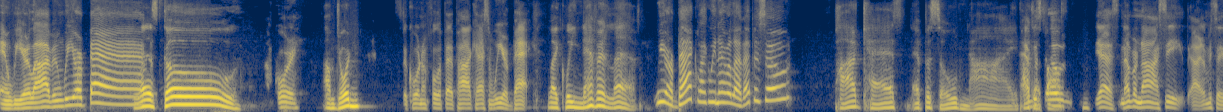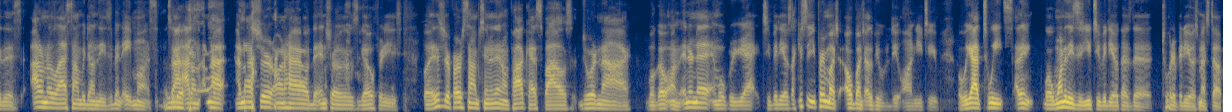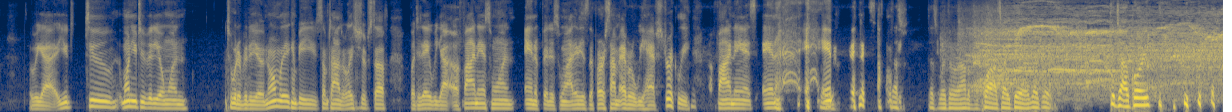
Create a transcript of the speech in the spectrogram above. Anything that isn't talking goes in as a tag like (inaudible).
And we are live and we are back. Let's go. I'm Corey. I'm Jordan. It's the Corner Full of Fat podcast, and we are back. Like we never left. We are back like we never left. Episode Podcast episode nine. Podcast episode yes, number nine. See, all right, let me say this. I don't know the last time we done these. It's been eight months. So I, I don't I'm not I'm not sure on how the intros go for these. But this is your first time tuning in on podcast files. Jordan and I We'll go on the internet and we'll react to videos like you see pretty much a whole bunch of other people do on YouTube. But we got tweets. I think well, one of these is a YouTube video because the Twitter video is messed up. But we got YouTube, one YouTube video, one Twitter video. Normally it can be sometimes relationship stuff, but today we got a finance one and a fitness one. I think it's the first time ever we have strictly hmm. a finance and (laughs) and fitness. That's that's worth a round of applause right there. Look, look. Good job, Corey. (laughs)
